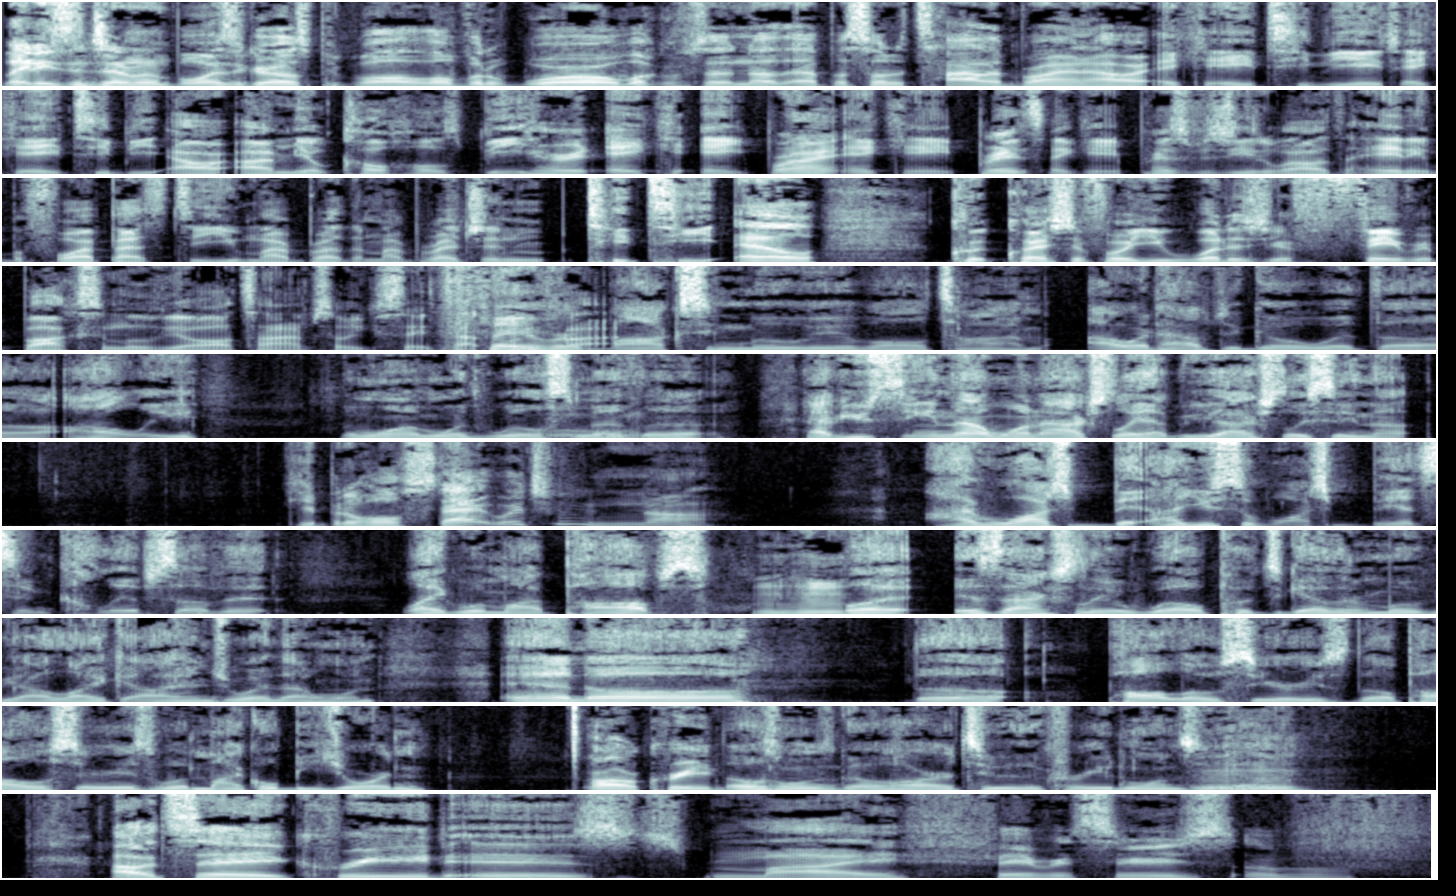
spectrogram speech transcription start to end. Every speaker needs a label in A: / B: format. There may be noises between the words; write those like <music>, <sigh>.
A: Ladies and gentlemen, boys and girls, people all over the world, welcome to another episode of Tyler Bryan Hour, aka TBH, aka TB Hour. I'm your co-host, B Heard, aka Brian, aka Prince, aka Prince Vegeta. I was hating. Before I pass it to you, my brother, my brethren, TTL. Quick question for you: What is your favorite boxing movie of all time? So we can say top
B: favorite
A: 25.
B: boxing movie of all time. I would have to go with uh, Ali, the one with Will Smith in it. Have you seen that one? Actually, have you actually seen that?
A: Keep it a whole stack with you? Nah.
B: I watched. Bi- I used to watch bits and clips of it, like with my pops. But it's actually a well put together movie. I like. it. I enjoy that one, and uh the Apollo series, the Apollo series with Michael B. Jordan.
A: Oh, Creed.
B: Those ones go hard too. The Creed ones. Yeah.
A: I would say Creed is my favorite series of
